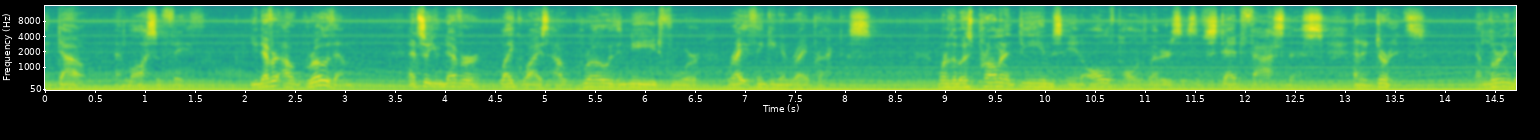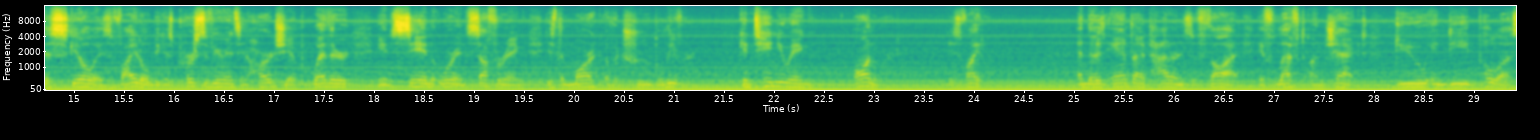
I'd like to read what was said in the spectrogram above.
and doubt and loss of faith. You never outgrow them, and so you never likewise outgrow the need for right thinking and right practice. One of the most prominent themes in all of Paul's letters is of steadfastness and endurance. And learning this skill is vital because perseverance in hardship, whether in sin or in suffering, is the mark of a true believer. Continuing onward is vital. And those anti patterns of thought, if left unchecked, do indeed pull us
